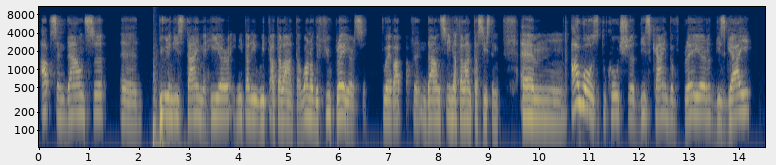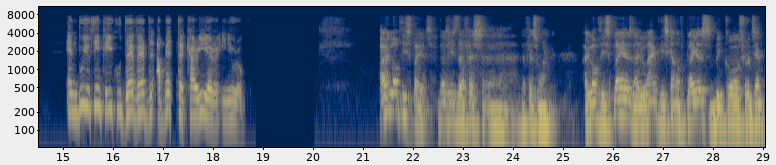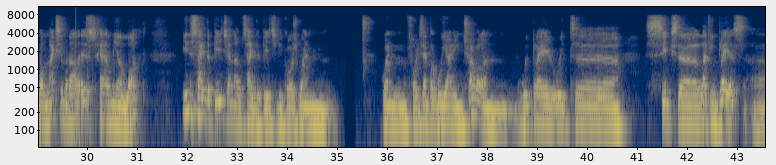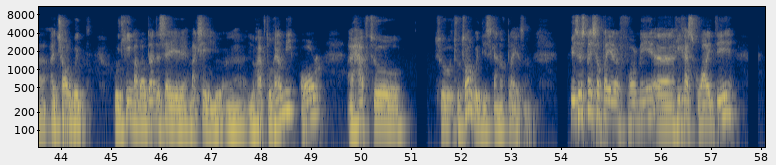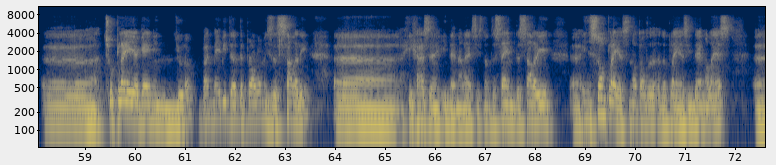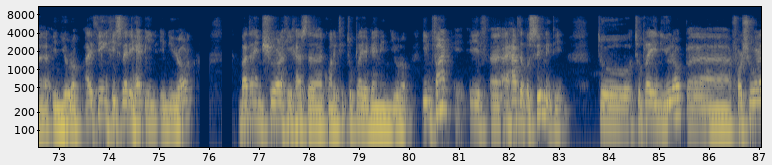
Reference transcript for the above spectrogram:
ups and downs uh, during his time here in Italy with Atalanta. One of the few players to have ups and downs in Atalanta system. Um, how was to coach uh, this kind of player, this guy? And do you think he could have had a better career in Europe? I love these players. That is the first, uh, the first one. I love these players. I like these kind of players because, for example, Maxi Moralez helped me a lot inside the pitch and outside the pitch because when when, for example, we are in trouble and we play with uh, six uh, Latin players, uh, I talk with with him about that. I say, Maxi, you uh, you have to help me, or I have to to to talk with these kind of players. He's a special player for me. Uh, he has quality. Uh, to play again in Europe, but maybe the, the problem is the salary uh, he has uh, in the MLS. It's not the same. The salary uh, in some players, not all the, the players in the MLS uh, in Europe. I think he's very happy in, in New York, but I'm sure he has the quality to play again in Europe. In fact, if I have the possibility to to play in Europe, uh, for sure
